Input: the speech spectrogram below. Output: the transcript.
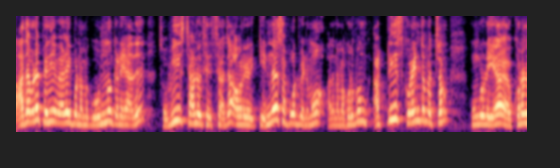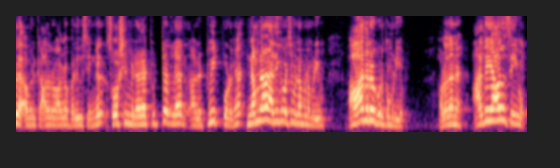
அதை விட பெரிய வேலை இப்போ நமக்கு ஒன்றும் கிடையாது. So we stand with H Raja அவர்களுக்கு என்ன சப்போர்ட் வேணுமோ அதை நம்ம கொடுப்போம். அட்லீஸ்ட் குறைந்தபட்சம் உங்களுடைய குரலை அவருக்கு ஆதரவாக பதிவு செய்யுங்கள். சோஷியல் மீடியாவில் ட்விட்டரில் நாலு ட்வீட் போடுங்க. நம்மளால் அதிகபட்சம் என்ன பண்ண முடியும்? ஆதரவு கொடுக்க முடியும். அவ்வளோதானே அதையாவது செய்வோம்.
